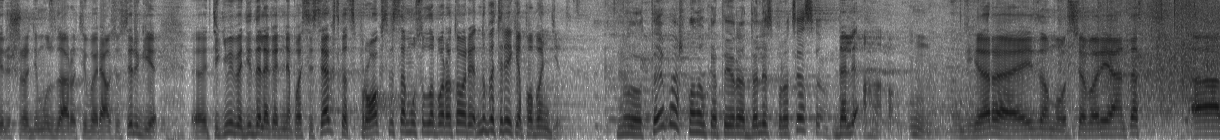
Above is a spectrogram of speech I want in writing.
ir išradimus darot įvairiausius irgi, e, tikimybė didelė, kad nepasiseks, kad sproks visa mūsų laboratorija, nu bet reikia pabandyti. Nu, taip, aš manau, kad tai yra dalis proceso. Dali... Aha, mm, gerai, įdomus čia variantas. A,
